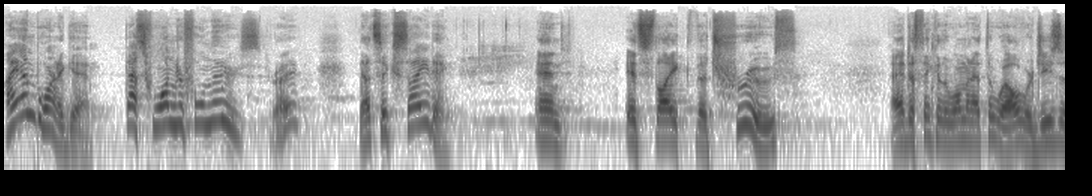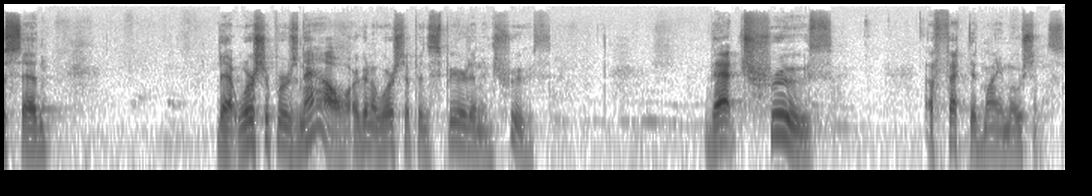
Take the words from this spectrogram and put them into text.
I am born again. That's wonderful news, right? That's exciting. And it's like the truth. I had to think of the woman at the well where Jesus said, that worshipers now are going to worship in spirit and in truth. That truth affected my emotions.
